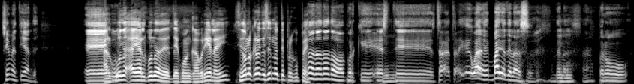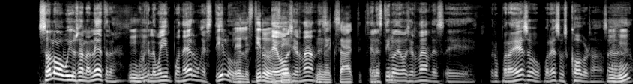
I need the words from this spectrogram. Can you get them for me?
¿sí me entiendes? Eh, ¿Alguna, ¿Hay alguna de, de Juan Gabriel ahí? Si no lo quieres decir, no te preocupes. no, no, no, no, porque este, tra- tra- igual, varias de las, de Ujú. las, ah, pero solo voy a usar la letra, Ujú. porque le voy a imponer un estilo, El estilo de sí. Ozzy Hernández. Exacto. el exacto, estilo sí. de Ozzy Hernández, eh, pero para eso, por eso es cover, ¿no? o sea,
